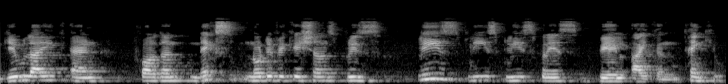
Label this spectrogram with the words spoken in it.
Give like and for the next notifications please please please please press bell icon thank you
